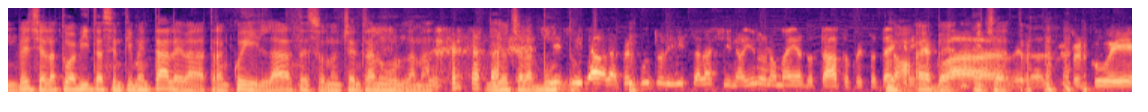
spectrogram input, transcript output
invece la tua vita sentimentale va tranquilla, adesso non c'entra nulla, ma io ce la butto. Sì, sì, no, da quel punto di vista là sì, no, io non ho mai adottato questa tecnica eh beh, qua, eh, certo. per cui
